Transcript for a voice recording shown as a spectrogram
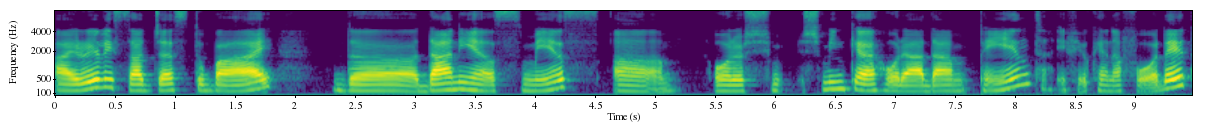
I really suggest to buy the Daniel Smith um, or a Sch Schmincke Horadam paint if you can afford it.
